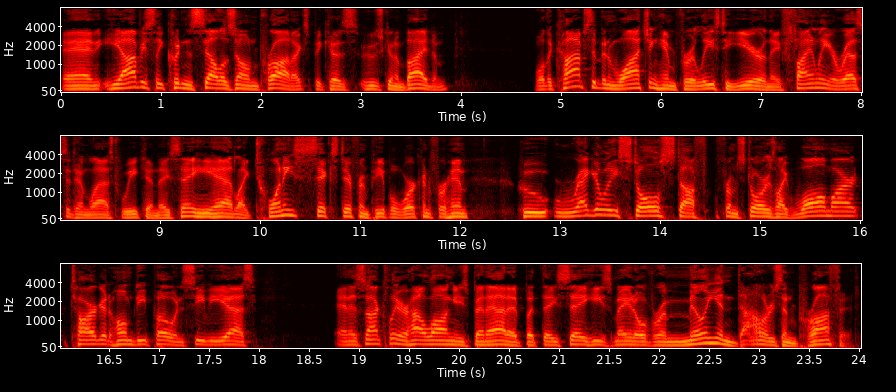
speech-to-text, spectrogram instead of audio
And he obviously couldn't sell his own products because who's going to buy them? Well, the cops have been watching him for at least a year, and they finally arrested him last weekend. They say he had like 26 different people working for him who regularly stole stuff from stores like Walmart, Target, Home Depot, and CVS. And it's not clear how long he's been at it, but they say he's made over a million dollars in profit.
